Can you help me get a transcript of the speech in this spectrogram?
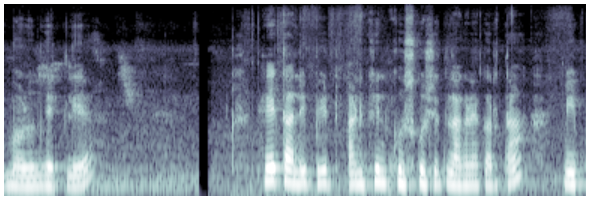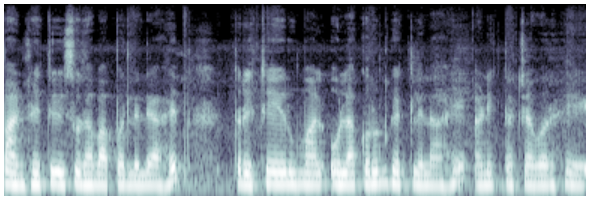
मळून घेतली आहे. हे थालीपीठ आणखीन खुसखुशीत लागण्याकरता मी पांढरे तिळसुद्धा वापरलेले आहेत. तर इथे रुमाल ओला करून घेतलेला आहे आणि त्याच्यावर हे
